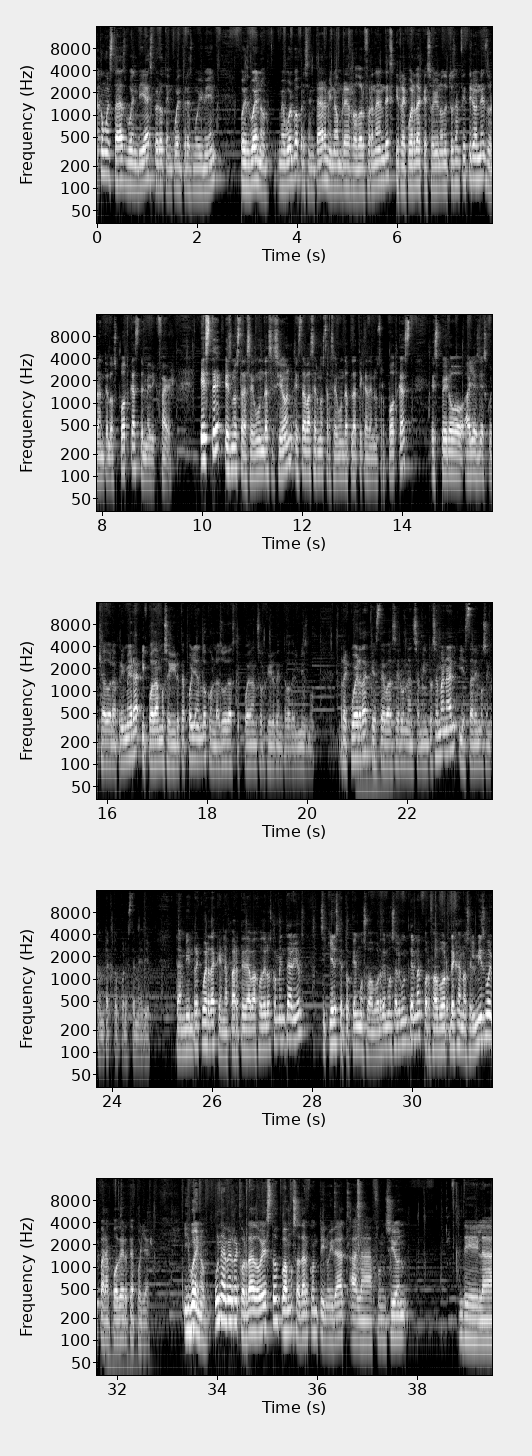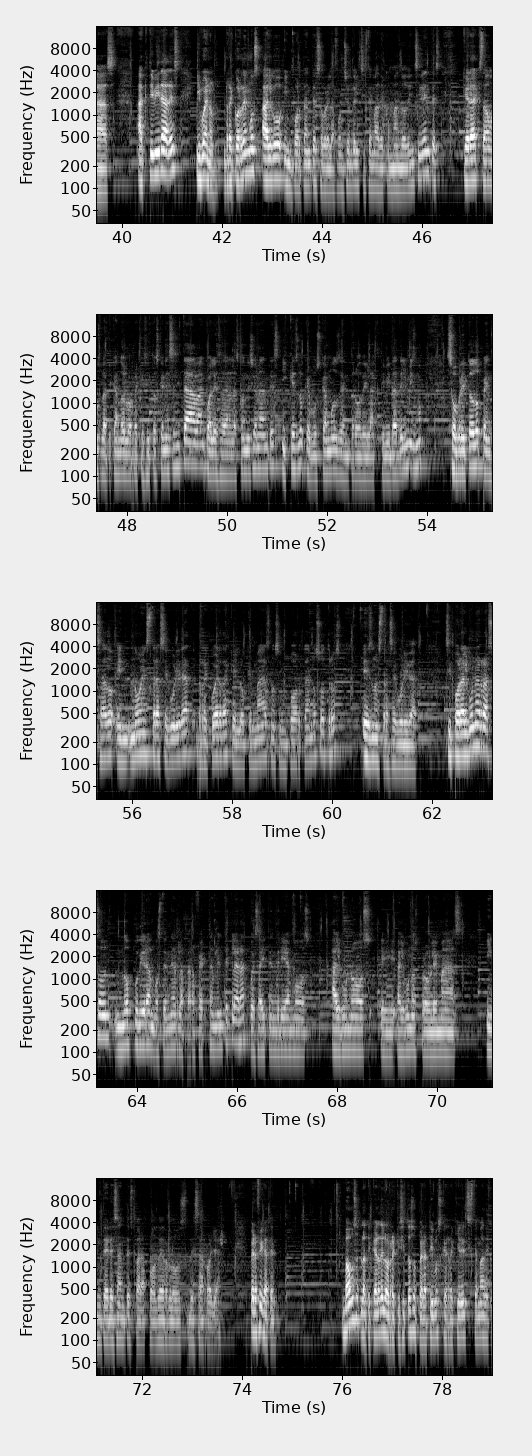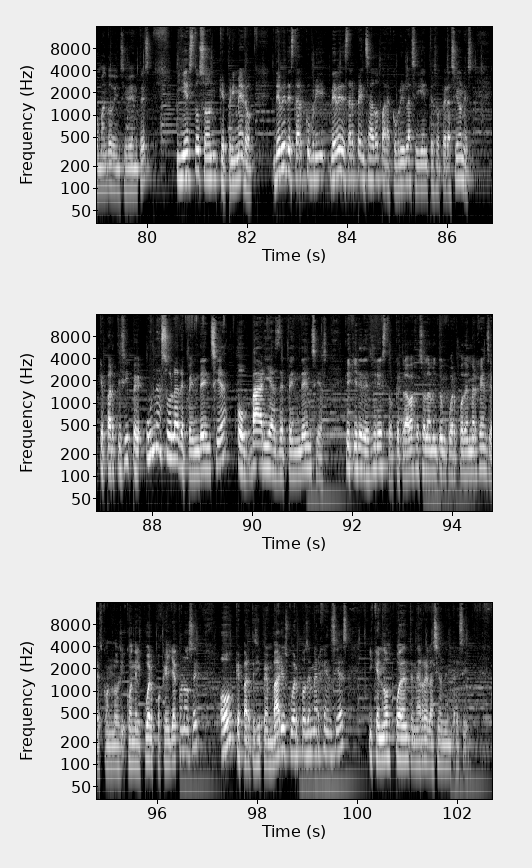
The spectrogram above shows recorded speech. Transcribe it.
Hola, ¿cómo estás? Buen día, espero te encuentres muy bien. Pues bueno, me vuelvo a presentar, mi nombre es Rodolfo Hernández y recuerda que soy uno de tus anfitriones durante los podcasts de Medic Fire. Este es nuestra segunda sesión, esta va a ser nuestra segunda plática de nuestro podcast. Espero hayas ya escuchado la primera y podamos seguirte apoyando con las dudas que puedan surgir dentro del mismo. Recuerda que este va a ser un lanzamiento semanal y estaremos en contacto por este medio. También recuerda que en la parte de abajo de los comentarios, si quieres que toquemos o abordemos algún tema, por favor déjanos el mismo y para poderte apoyar. Y bueno, una vez recordado esto, vamos a dar continuidad a la función de las actividades. Y bueno, recordemos algo importante sobre la función del sistema de comando de incidentes que era que estábamos platicando los requisitos que necesitaban, cuáles eran las condicionantes y qué es lo que buscamos dentro de la actividad del mismo, sobre todo pensado en nuestra seguridad. Recuerda que lo que más nos importa a nosotros es nuestra seguridad. Si por alguna razón no pudiéramos tenerla perfectamente clara, pues ahí tendríamos algunos, eh, algunos problemas interesantes para poderlos desarrollar. Pero fíjate, Vamos a platicar de los requisitos operativos que requiere el sistema de comando de incidentes y estos son que primero debe de estar, pensado para cubrir las siguientes operaciones, que participe una sola dependencia o varias dependencias. ¿Qué quiere decir esto? Que trabaje solamente un cuerpo de emergencias con, con el cuerpo que ella conoce o que participen varios cuerpos de emergencias y que no puedan tener relación entre sí.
